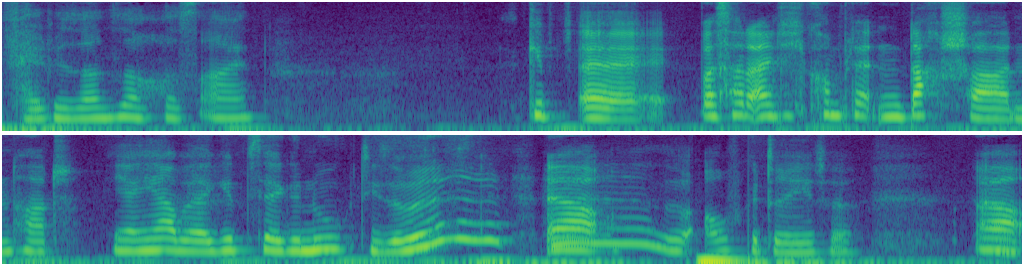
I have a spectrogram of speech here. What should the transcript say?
fällt mir sonst noch was ein? Gibt. Äh, Was hat eigentlich kompletten Dachschaden hat. ja, ja, aber da gibt es ja genug, diese. Ja. So aufgedrehte. Ja.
